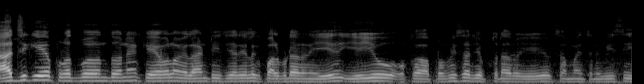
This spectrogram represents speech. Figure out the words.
రాజకీయ ప్రోద్బలంతోనే కేవలం ఇలాంటి చర్యలకు పాల్పడారని ఏ ఏయూ ఒక ప్రొఫెసర్ చెప్తున్నారు ఏయూకి సంబంధించిన వీసీ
